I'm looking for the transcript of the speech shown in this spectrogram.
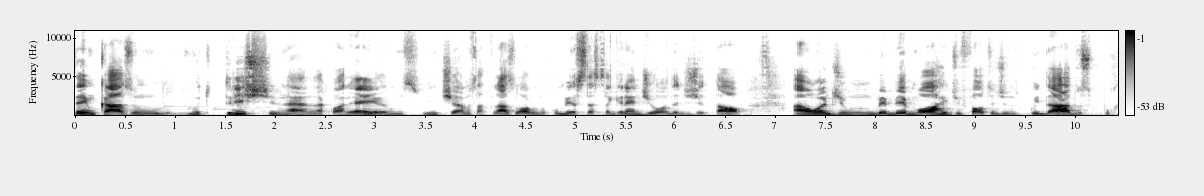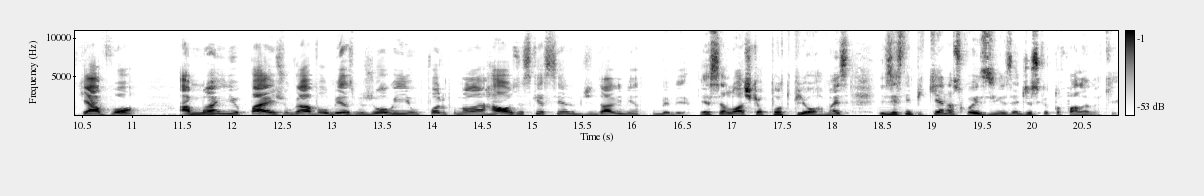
Tem um caso muito triste né, na Coreia, uns 20 anos atrás, logo no começo dessa grande onda digital, aonde um bebê morre de falta de cuidados porque a avó a mãe e o pai jogavam o mesmo jogo e foram para uma lan house e esqueceram de dar alimento para o bebê. Esse é lógico que é o ponto pior, mas existem pequenas coisinhas, é disso que eu estou falando aqui.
